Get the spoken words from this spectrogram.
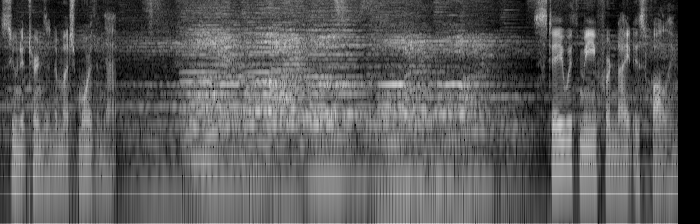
soon it turns into much more than that. Stay with me, for night is falling.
